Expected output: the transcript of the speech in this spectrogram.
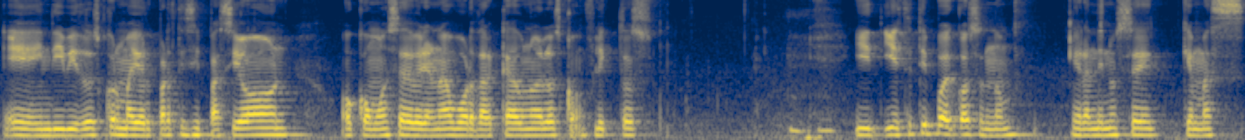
eh, individuos con mayor participación o cómo se deberían abordar cada uno de los conflictos y, y, este tipo de cosas, ¿no? Grandi, no sé qué más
